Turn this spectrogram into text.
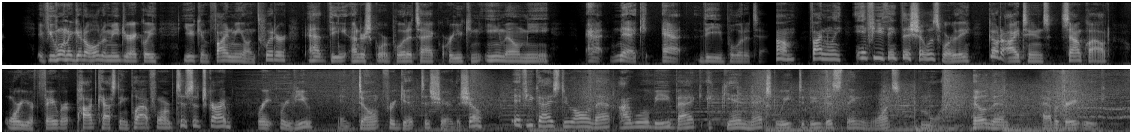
If you want to get a hold of me directly, you can find me on Twitter at the underscore Polititech, or you can email me at nick at thepolititech.com. Finally, if you think this show is worthy, go to iTunes, SoundCloud, or your favorite podcasting platform to subscribe, rate, review, and don't forget to share the show. If you guys do all of that, I will be back again next week to do this thing once more. Till then, have a great week.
